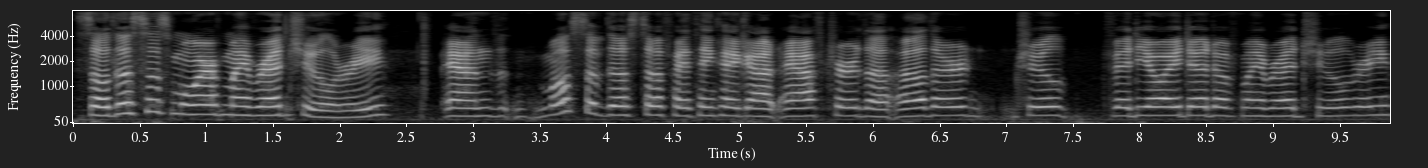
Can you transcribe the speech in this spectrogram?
So this is more of my red jewelry. And most of this stuff I think I got after the other jewel video I did of my red jewelry.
